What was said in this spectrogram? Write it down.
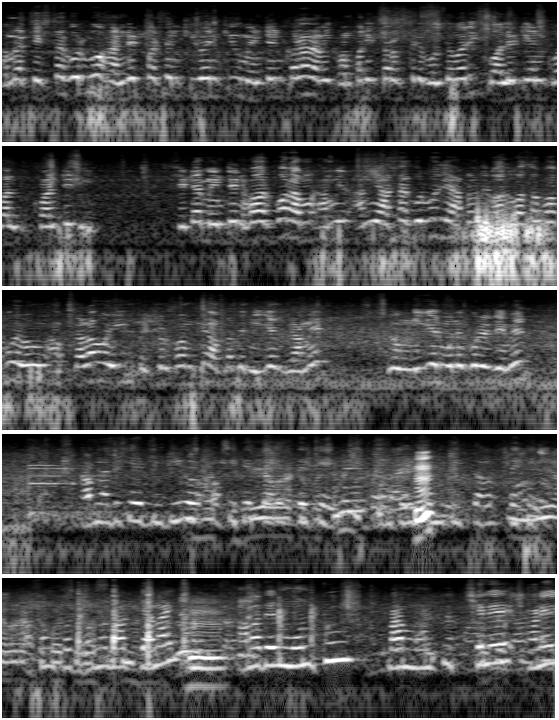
আমরা চেষ্টা করব hundred percent Q and Q maintain করার। আমি কোম্পানির তরফ থেকে বলতে পারি কোয়ালিটি অ্যান্ড কোয়ান্টিটি সেটা মেনটেন হওয়ার পর আম- আমি আশা করব যে আপনাদের ভালোবাসা পাবো এবং আপনারাও এই পেট্রোল পাম্পকে আপনাদের নিজের গ্রামের এবং নিজের মনে করে নেবেন। আপনাদেরকে বিডিও অফিসের তরফ থেকে তরফ থেকে অসংখ্য ধন্যবাদ জানাই। আমাদের মন্টু বা মন্টুর ছেলে অনেক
